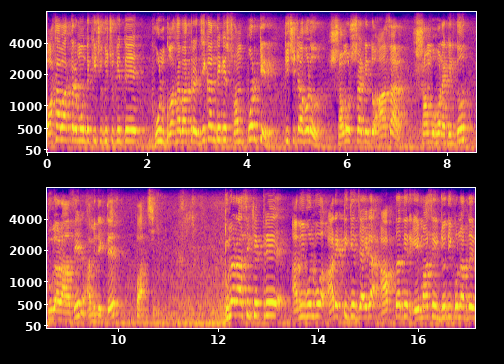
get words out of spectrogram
কথাবার্তার মধ্যে কিছু কিছু ক্ষেত্রে ভুল কথাবার্তা, যেখান থেকে সম্পর্কের কিছুটা হলেও সমস্যা কিন্তু আসার সম্ভাবনা কিন্তু তুলা রাশির আমি দেখতে পাচ্ছি। তুলা রাশির ক্ষেত্রে আমি বলব আরেকটি যে জায়গা, আপনাদের এ মাসে যদি কোনো আপনাদের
